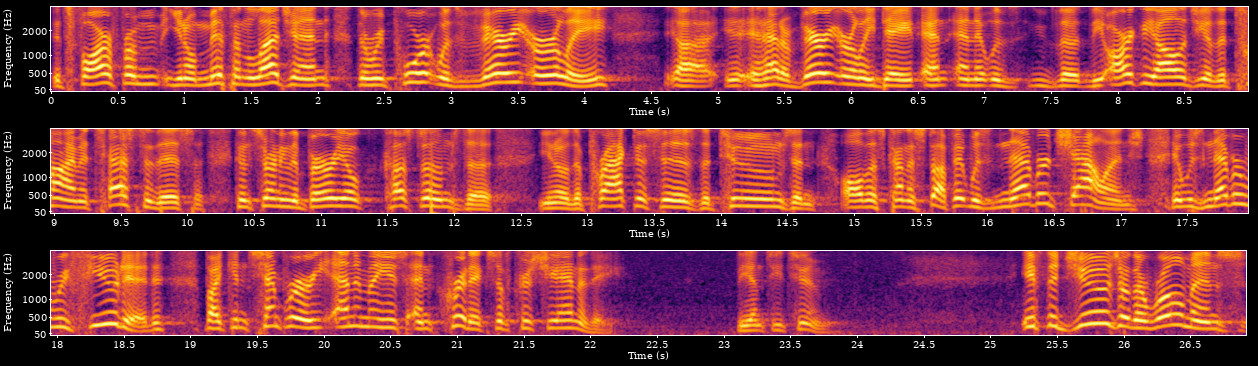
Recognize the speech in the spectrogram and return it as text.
It's far from, you know, myth and legend. The report was very early uh, it, had a very early date, and, and it was the, the archaeology of the time attests to this concerning the burial customs, the, you know, the practices, the tombs, and all this kind of stuff. It was never challenged, it was never refuted by contemporary enemies and critics of Christianity. The empty tomb. If the Jews or the Romans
